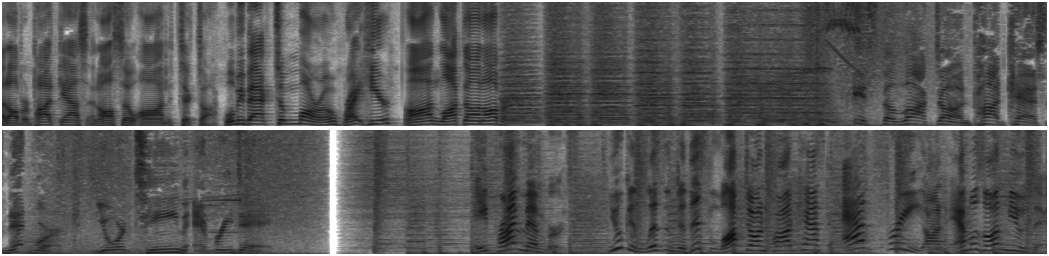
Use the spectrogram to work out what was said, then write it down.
at Auburn Podcast and also on TikTok. We'll be back tomorrow right here on Locked On Auburn. It's the Locked On Podcast Network, your team every day. Hey, Prime members, you can listen to this Locked On podcast ad free on Amazon Music.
